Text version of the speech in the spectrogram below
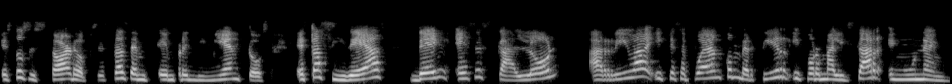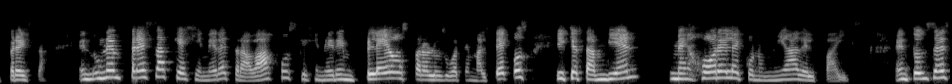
estos startups, estos em, emprendimientos, estas ideas den ese escalón arriba y que se puedan convertir y formalizar en una empresa. En una empresa que genere trabajos, que genere empleos para los guatemaltecos y que también mejore la economía del país. Entonces,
